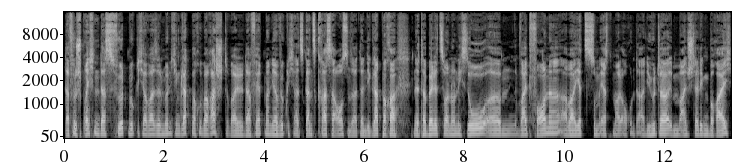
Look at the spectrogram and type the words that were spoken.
dafür sprechen, dass Fürth möglicherweise in Mönchengladbach überrascht? Weil da fährt man ja wirklich als ganz krasse Außenseiter. Die Gladbacher in der Tabelle zwar noch nicht so ähm, weit vorne, aber jetzt zum ersten Mal auch unter Adi Hütter im einstelligen Bereich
